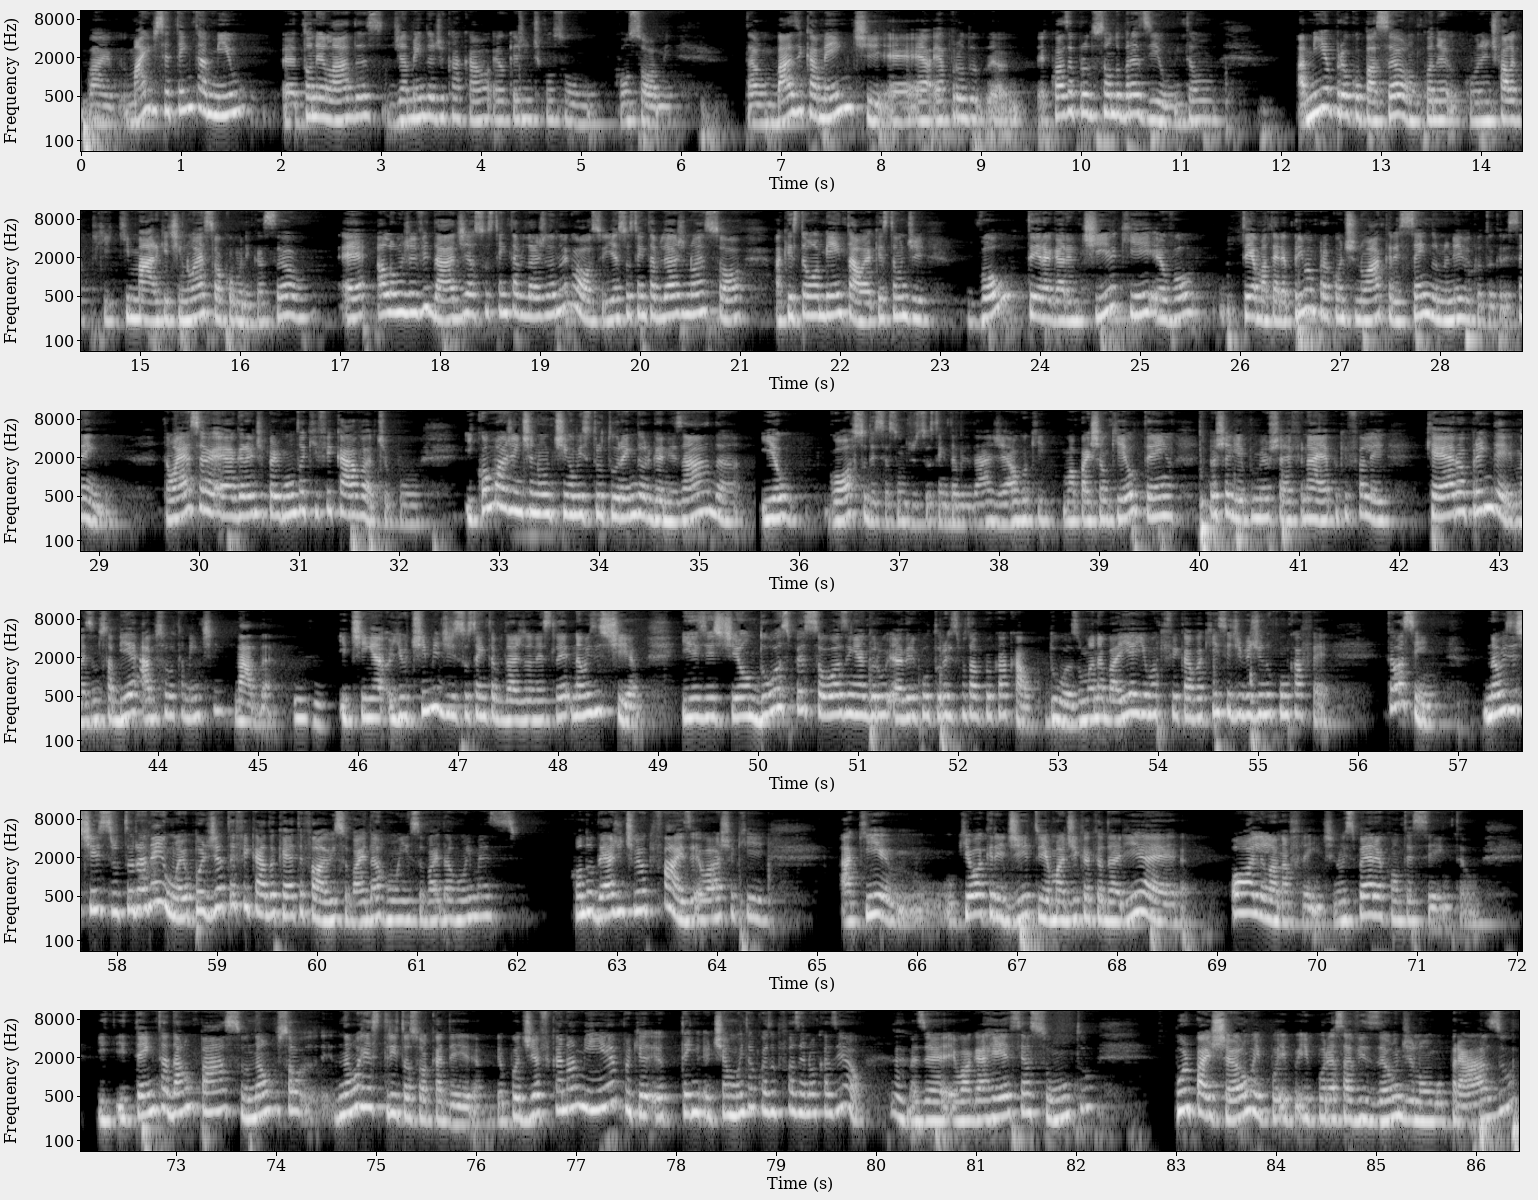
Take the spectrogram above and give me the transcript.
vai, mais de 70 mil é, toneladas de amêndoa de cacau é o que a gente consome. consome. Então, basicamente, é, é, é, a é, é quase a produção do Brasil. Então, a minha preocupação, quando, eu, quando a gente fala que, que marketing não é só comunicação, é a longevidade e a sustentabilidade do negócio. E a sustentabilidade não é só a questão ambiental, é a questão de vou ter a garantia que eu vou ter a matéria-prima para continuar crescendo no nível que eu estou crescendo? Então, essa é a grande pergunta que ficava, tipo. E como a gente não tinha uma estrutura ainda organizada, e eu gosto desse assunto de sustentabilidade, é algo que, uma paixão que eu tenho, eu cheguei pro meu chefe na época e falei, quero aprender, mas não sabia absolutamente nada. Uhum. E tinha e o time de sustentabilidade da Nestlé não existia. E existiam duas pessoas em agricultura responsável por cacau. Duas, uma na Bahia e uma que ficava aqui se dividindo com café. Então, assim, não existia estrutura nenhuma. Eu podia ter ficado quieta e falar, isso vai dar ruim, isso vai dar ruim, mas quando der a gente vê o que faz. Eu acho que aqui o que eu acredito e uma dica que eu daria é olhe lá na frente, não espere acontecer, então. E, e, tenta dar um passo, não só não restrito à sua cadeira. Eu podia ficar na minha, porque eu, tenho, eu tinha muita coisa para fazer na ocasião. Uhum. Mas é, eu agarrei esse assunto por paixão e por, e por essa visão de longo prazo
